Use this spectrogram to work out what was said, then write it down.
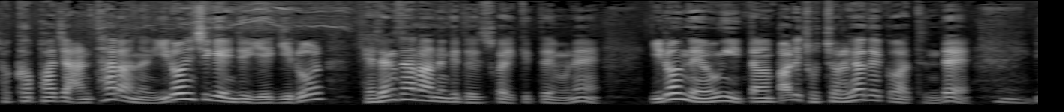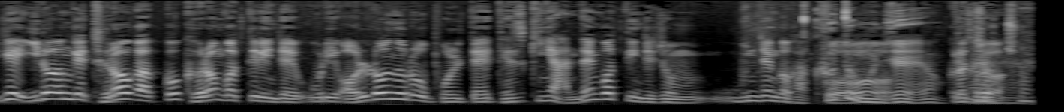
적합하지 않다라는 이런 식의 이제 얘기를 재생산하는 게 될 수가 있기 때문에 이런 내용이 있다면 빨리 조처를 해야 될 것 같은데 음. 이게 이런 게 들어갔고 그런 것들이 이제 우리 언론으로 볼 때 데스킹이 안 된 것도 이제 좀 문제인 것 같고 그것도 문제예요. 그렇죠. 그렇죠.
